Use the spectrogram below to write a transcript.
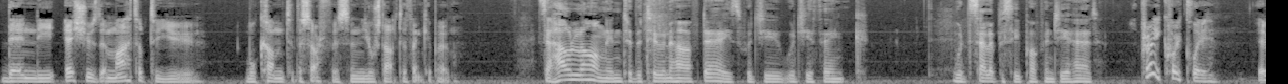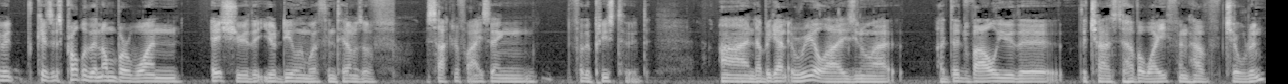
then the issues that matter to you will come to the surface and you'll start to think about them. So, how long into the two and a half days would you would you think would celibacy pop into your head? pretty quickly because it's probably the number one issue that you're dealing with in terms of sacrificing for the priesthood. And i began to realize you know i, I did value the, the chance to have a wife and have children.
